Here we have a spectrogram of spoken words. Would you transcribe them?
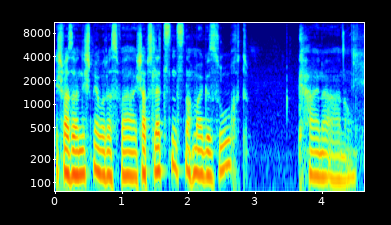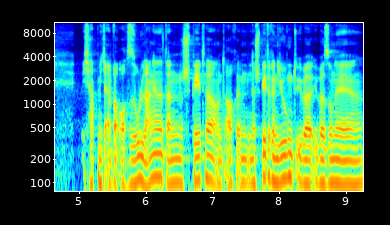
Ich weiß aber nicht mehr, wo das war. Ich habe es letztens noch mal gesucht. Keine Ahnung. Ich habe mich einfach auch so lange dann später und auch in der späteren Jugend über, über so eine,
